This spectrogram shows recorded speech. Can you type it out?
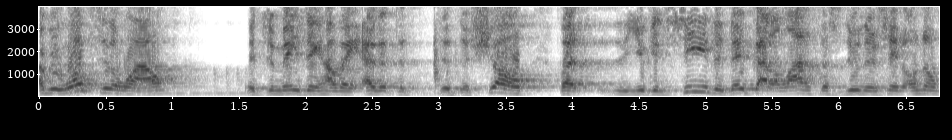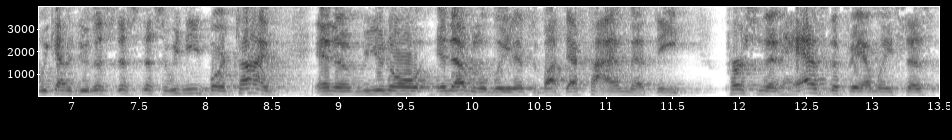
Every once in a while, it's amazing how they edit the, the, the, show, but you can see that they've got a lot of this to do. They're saying, "Oh no, we got to do this, this, this. We need more time." And uh, you know, inevitably, that's about that time that the person that has the family says,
